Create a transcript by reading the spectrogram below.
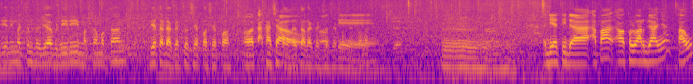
Dia ni macam saja berdiri makan-makan, dia tak ada kacau siapa-siapa. Oh, tak kacau. Tak ada, tak ada kacau Oke. siapa-siapa lah. Hmm. Dia tidak apa eh, keluarganya tahu?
